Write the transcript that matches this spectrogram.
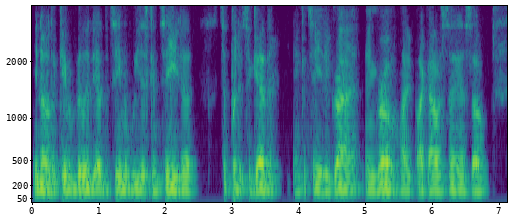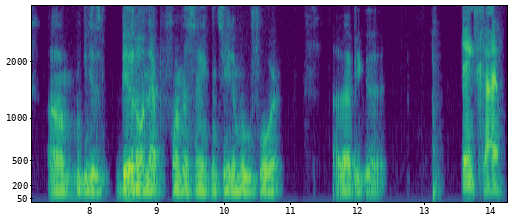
you know, the capability of the team. If we just continue to to put it together and continue to grind and grow, like like I was saying. So um, we can just build on that performance and continue to move forward. Uh, that'd be good. Thanks, Kyle.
